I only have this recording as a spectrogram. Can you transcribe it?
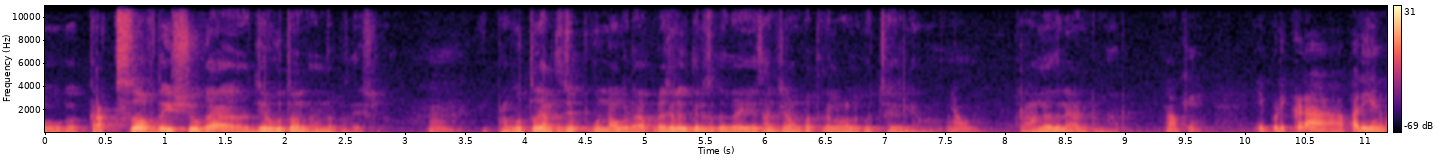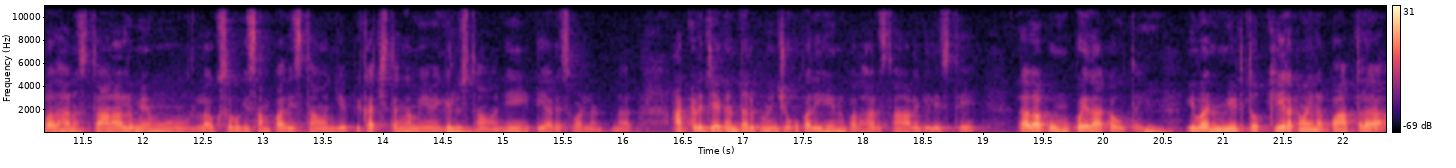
ఒక క్రక్స్ ఆఫ్ ద ఇష్యూగా జరుగుతుంది ఆంధ్రప్రదేశ్లో. మ్మ్. ప్రభుత్వం ఎంత చెప్పుకున్నా కూడా ప్రజలకు తెలుసు కదా ఏ సంక్షేమ పథకాలు వాళ్ళకి వచ్చాయో లేవు. రాలేదని అంటున్నారు. ఓకే. ఇప్పుడు ఇక్కడ పదిహేను పదహారు స్థానాలు మేము లోక్సభకి సంపాదిస్తామని చెప్పి ఖచ్చితంగా మేమే గెలుస్తామని టీఆర్ఎస్ వాళ్ళు అంటున్నారు. అక్కడ జగన్ తరపు నుంచి ఒక పదిహేను పదహారు స్థానాలు గెలిస్తే దాదాపు ముప్పై దాకా అవుతాయి. ఇవన్నిటితో కీలకమైన పాత్ర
